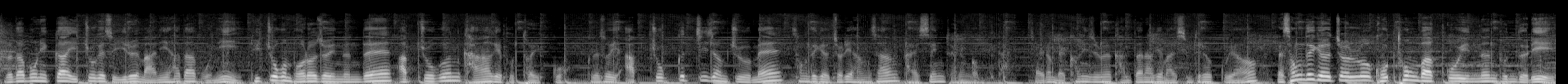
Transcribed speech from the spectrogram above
그러다 보니까 이쪽에서 일을 많이 하다 보니 뒤쪽은 벌어져 있는데 앞쪽은 강하게 붙어 있고 그래서 이 앞쪽 끝 지점쯤에 성대결절이 항상 발생되는 겁니다. 자, 이런 메커니즘을 간단하게 말씀드렸고요. 네, 성대결절로 고통받고 있는 분들이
